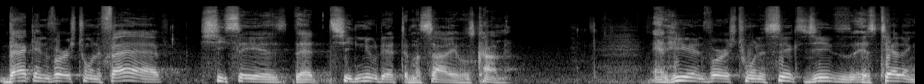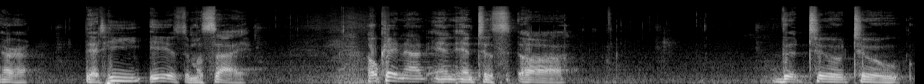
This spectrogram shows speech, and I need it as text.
back in verse 25, she says that she knew that the Messiah was coming. And here in verse 26, Jesus is telling her that he is the Messiah. Okay, now, and, and to, uh, the, to, to,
